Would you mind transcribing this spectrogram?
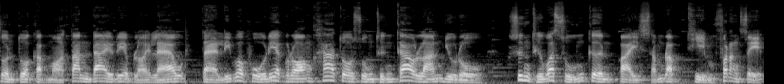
ส่วนตัวกับมอร์ตันได้เรียบร้อยแล้ว แต่ลิเวอร์พูลเรียกร้องค่าตัวสูงถึง 9 ล้านยูโร ซึ่งถือว่าสูงเกินไปสำหรับทีมฝรั่งเศส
